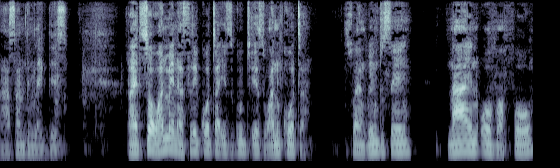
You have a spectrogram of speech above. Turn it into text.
Uh, something like this. Right, so 1 minus 3 quarter is good as 1 quarter. So I'm going to say 9 over 4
